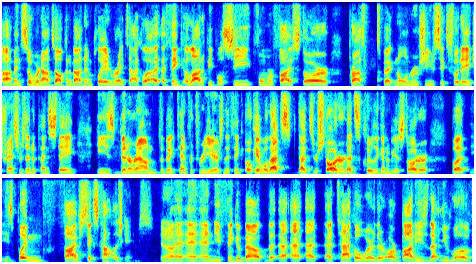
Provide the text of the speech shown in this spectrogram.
Um, and so we're now talking about him playing right tackle. I, I think a lot of people see former five star prospect Nolan Rucci, who's six foot eight, transfers into Penn State. He's been around the Big Ten for three years, and they think, okay, well, that's that's your starter. That's clearly going to be a starter. But he's played in five, six college games, you know, and and, you think about the, at, at at tackle where there are bodies that you love.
